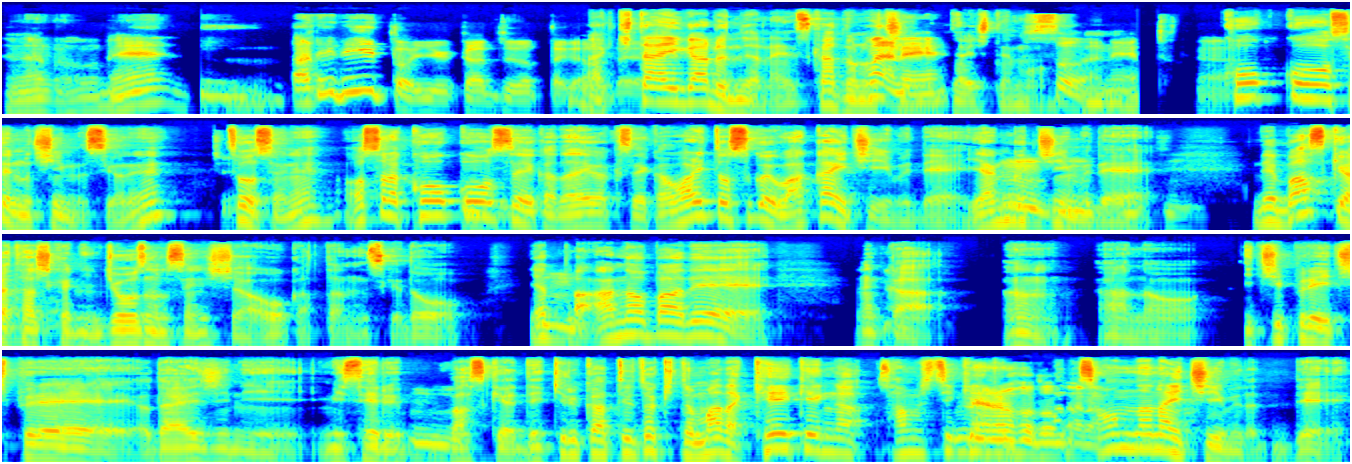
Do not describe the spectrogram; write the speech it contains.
う。なるほどね。あれれという感じだったから、ね。まあ、期待があるんじゃないですか、どのまあねチームに対しても。そうだね。んうん高校生のチームですよね。そうですよね。おそらく高校生か大学生か、割とすごい若いチームで、ヤングチームで、うんうんうんで、バスケは確かに上手な選手は多かったんですけど、やっぱあの場で、なんか、うん、あの、1プレー1プレーを大事に見せるうんバスケができるかっていう時と、まだ経験が、サムシティ経験がそんなないチームで、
